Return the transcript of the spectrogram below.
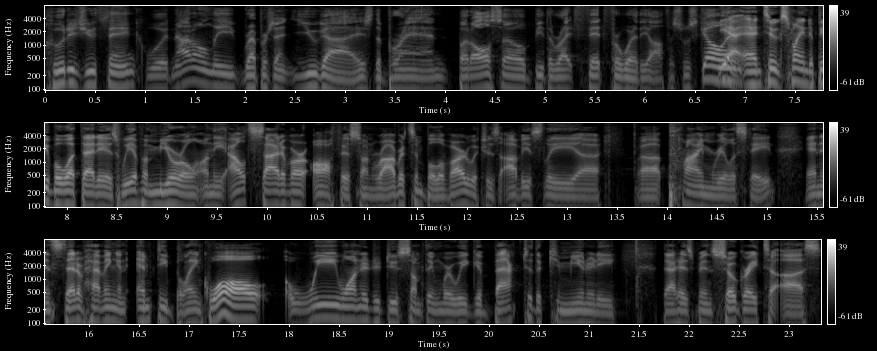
who did you think would not only represent you guys, the brand, but also be the right fit for where the office was going. Yeah, and to explain to people what that is, we have a mural on the outside of our office on Robertson Boulevard, which is obviously uh, uh, prime real estate. And instead of having an empty blank wall, we wanted to do something where we give back to the community that has been so great to us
